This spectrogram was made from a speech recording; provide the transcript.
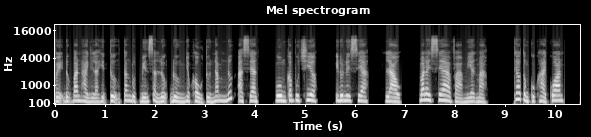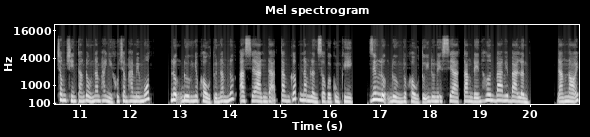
vệ được ban hành là hiện tượng tăng đột biến sản lượng đường nhập khẩu từ năm nước ASEAN gồm Campuchia, Indonesia, Lào, Malaysia và Myanmar. Theo Tổng cục Hải quan, trong 9 tháng đầu năm 2021, lượng đường nhập khẩu từ năm nước ASEAN đã tăng gấp 5 lần so với cùng kỳ, riêng lượng đường nhập khẩu từ Indonesia tăng đến hơn 33 lần. Đáng nói,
